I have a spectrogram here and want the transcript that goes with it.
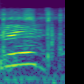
kid.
